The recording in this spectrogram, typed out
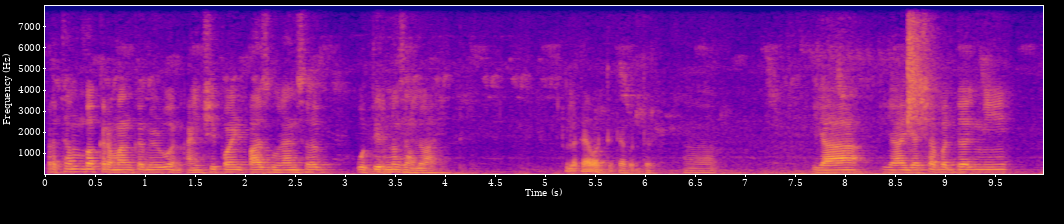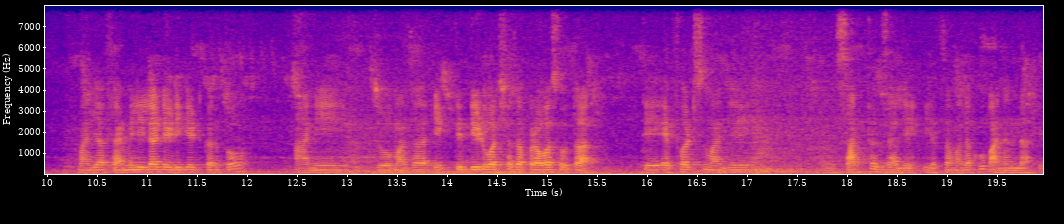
प्रथम ब क्रमांक मिळवून ऐंशी पॉईंट पाच गुणांसह उत्तीर्ण झालो आहे. तुला काय वाटतं त्याबद्दल? या या यशाबद्दल मी माझ्या फॅमिलीला डेडिकेट करतो आणि जो माझा एक ते दीड वर्षाचा प्रवास होता ते एफर्ट्स माझे सार्थक झाले याचा मला खूप आनंद आहे.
